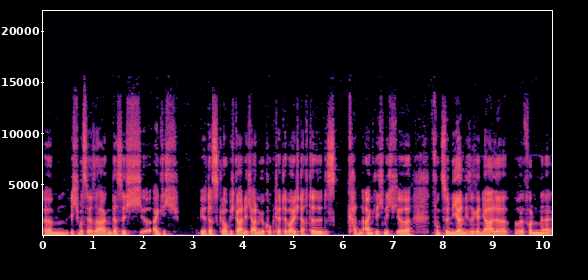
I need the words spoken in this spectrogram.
Ähm, ich muss ja sagen, dass ich eigentlich mir das, glaube ich, gar nicht angeguckt hätte, weil ich dachte, das kann eigentlich nicht äh, funktionieren, diese geniale, äh, von äh,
